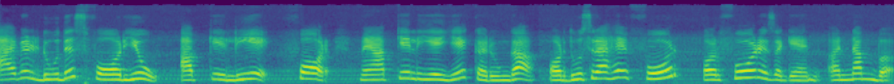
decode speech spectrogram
I will do this for you आपके लिए फॉर मैं आपके लिए ये करूँगा और दूसरा है फोर और four is again a number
